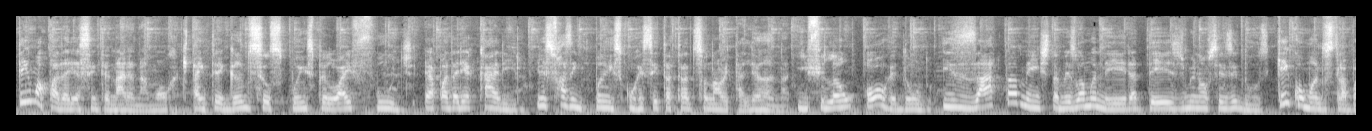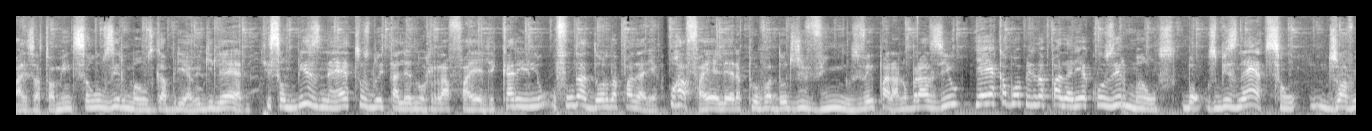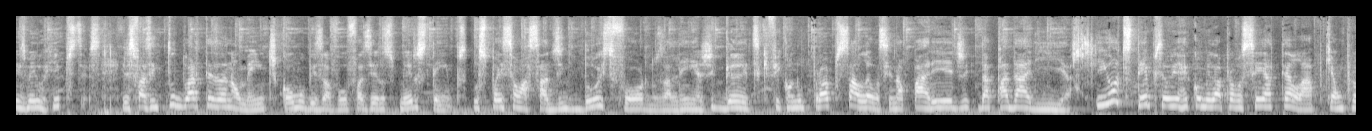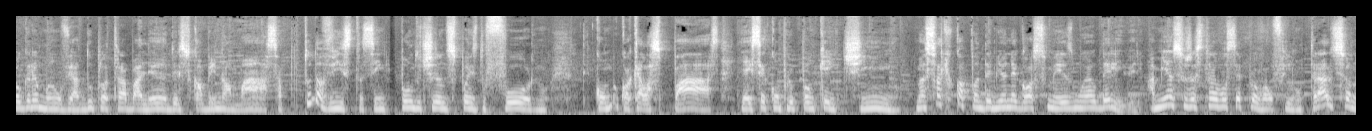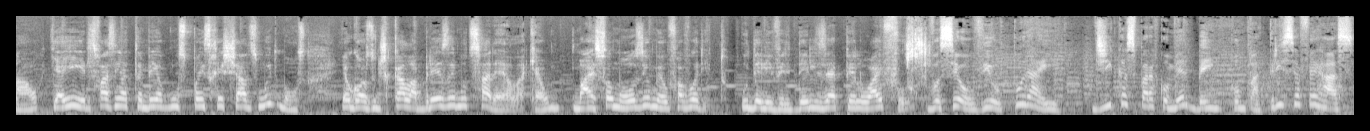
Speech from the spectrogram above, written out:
Tem uma padaria centenária na Moca que está entregando seus pães pelo iFood. É a padaria Carilo. Eles fazem pães com receita tradicional italiana, em filão ou redondo, exatamente da mesma maneira desde 1912. Quem comanda os trabalhos atualmente são os irmãos Gabriel e Guilherme, que são bisnetos do italiano Raffaele Carillo, o fundador da padaria. O Raffaele era provador de vinhos, veio parar no Brasil e aí acabou abrindo a padaria com os irmãos. Bom, os bisnetos são jovens meio hipsters. Eles fazem tudo artesanalmente, como o bisavô bisavô fazia nos primeiros tempos. Os pães são assados em dois fornos a lenha gigantes que ficam no próprio salão, assim, na parede da padaria. Em outros tempos eu ia recomendar para você ir até lá, porque é um programão, ver a dupla trabalhando, eles ficam abrindo a massa, tudo à vista, assim, pondo, tirando os pães do forno com, com aquelas pás, e aí você compra o pão quentinho. Mas só que com a pandemia o negócio mesmo é o delivery. A minha sugestão é você provar o filão tradicional, e aí eles fazem também alguns pães recheados muito bons. Eu gosto de calabresa e mussarela, que é o mais famoso e o meu favorito. O delivery deles é pelo iFood. Você ouviu Por Aí. Dicas para comer bem com Patrícia Ferraz.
